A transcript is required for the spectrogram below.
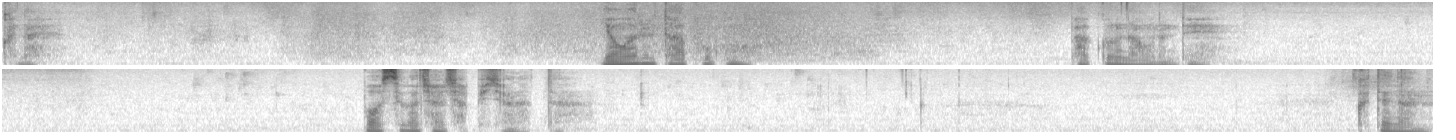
그날 영화를 다 보고 밖으로 나오는데 버스가 잘 잡히지 않았다. 그때 난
